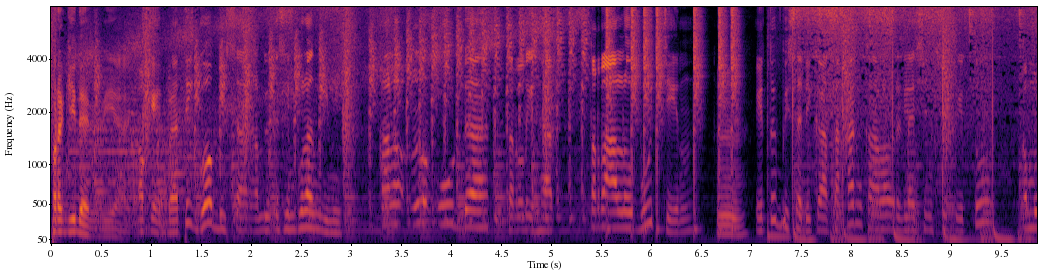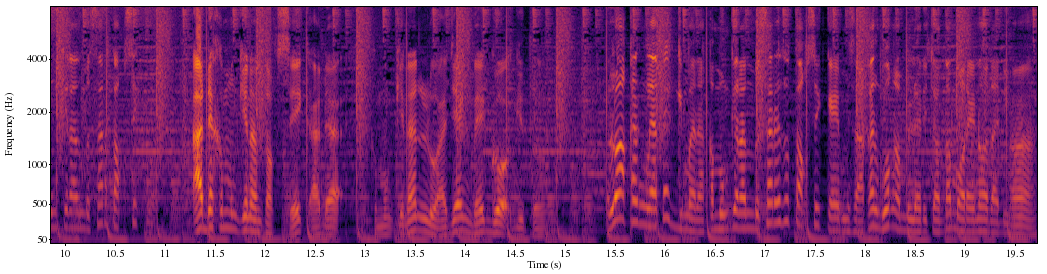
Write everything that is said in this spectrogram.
pergi dari dia. Oke, berarti gue bisa ngambil kesimpulan gini. Kalau lu udah terlihat terlalu bucin, Hmm. itu bisa dikatakan kalau relationship itu kemungkinan besar toxic loh. Ada kemungkinan toxic, ada kemungkinan lu aja yang bego gitu. Lo akan ngeliatnya gimana? Kemungkinan besar itu toxic kayak misalkan gue ngambil dari contoh Moreno tadi. Ah,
